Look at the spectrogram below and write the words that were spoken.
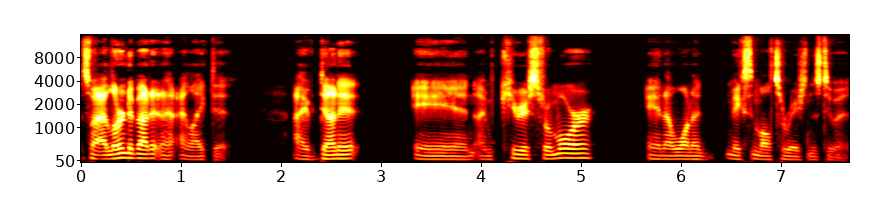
So I learned about it and I liked it. I've done it and I'm curious for more and I want to make some alterations to it.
